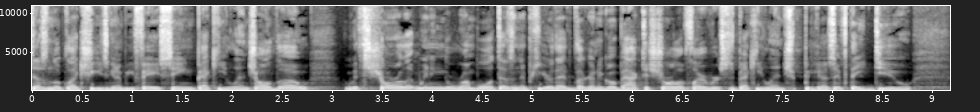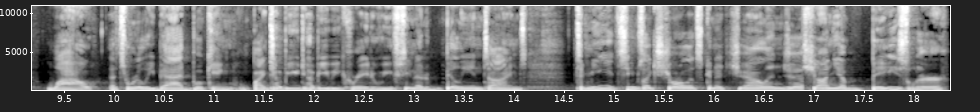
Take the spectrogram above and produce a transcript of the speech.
Doesn't look like she's going to be facing Becky Lynch, although with Charlotte winning the Rumble, it doesn't appear that they're going to go back to Charlotte Flair versus Becky Lynch because if they do, wow, that's really bad booking by WWE Creative. We've seen it a billion times to me, it seems like Charlotte's going to challenge uh, Shayna Baszler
